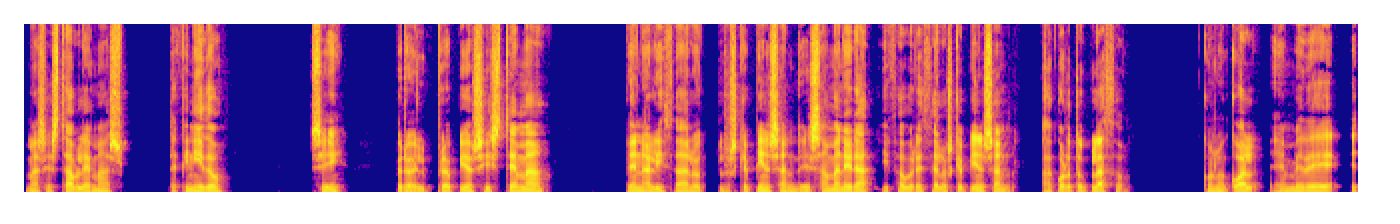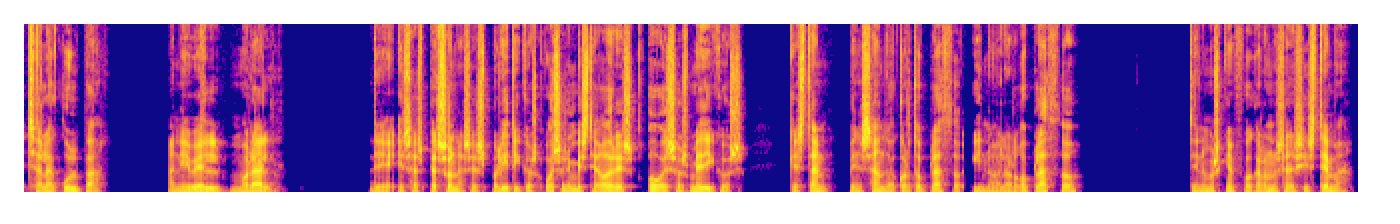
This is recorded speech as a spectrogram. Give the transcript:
más estable, más definido. Sí, pero el propio sistema penaliza a los que piensan de esa manera y favorece a los que piensan a corto plazo. Con lo cual, en vez de echar la culpa a nivel moral de esas personas, esos políticos o esos investigadores o esos médicos que están pensando a corto plazo y no a largo plazo, tenemos que enfocarnos en el sistema.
